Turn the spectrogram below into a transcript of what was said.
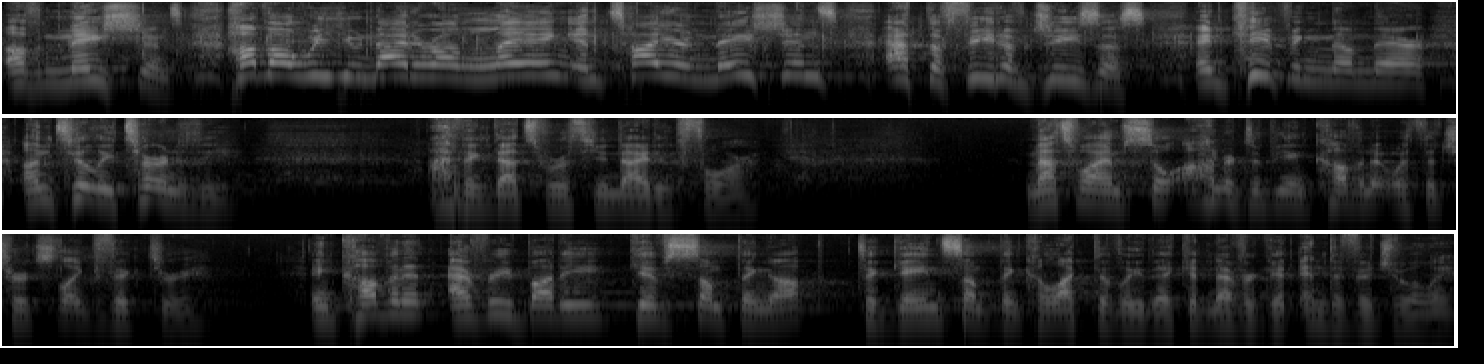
of nations? How about we unite around laying entire nations at the feet of Jesus and keeping them there until eternity? I think that's worth uniting for. And that's why I'm so honored to be in covenant with a church like Victory. In covenant, everybody gives something up to gain something collectively they could never get individually.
